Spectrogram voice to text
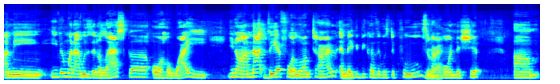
I mean, even when I was in Alaska or Hawaii, you know, I'm not there for a long time, and maybe because it was the cruise and Right. I'm on the ship. Um,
